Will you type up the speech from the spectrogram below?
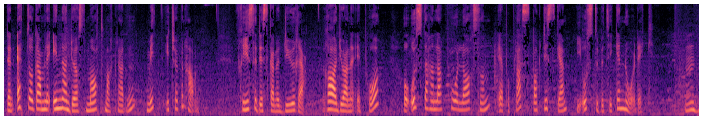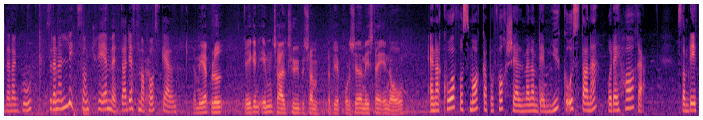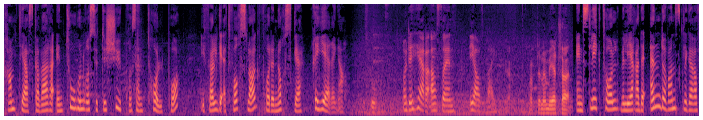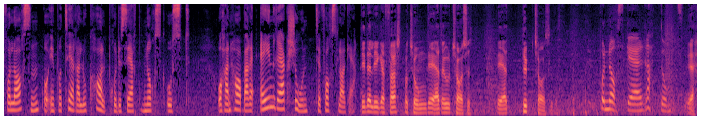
den ett år gamle innendørs matmarknaden midt i København. Frysediskene durer, radioene er på, og ostehandler Pål Larsen er på plass bak disken i ostebutikken Nordic. Mm, den er god. Så den er litt sånn kremete, det er det som er forskjellen. Den er mer blød. Det er ikke en emmental-type som der blir produsert mest av i Norge. NRK får smake på forskjellen mellom de mjuke ostene og de harde, som det i framtida skal være en 277% toll på, ifølge et forslag fra den norske regjeringa. Og det her er altså en Jarlsberg? Er tørr. En slik toll vil gjøre det enda vanskeligere for Larsen å importere lokalprodusert norsk ost. Og han har bare én reaksjon til forslaget. Det der ligger først på tungen, det er det jo tosset. Det er dypt tosset. På norsk rett dumt. Ja.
